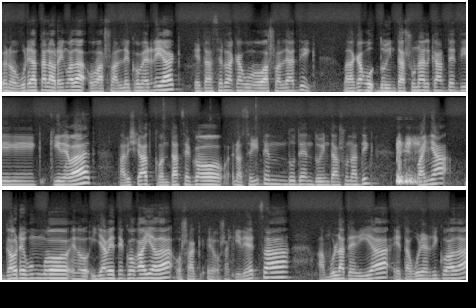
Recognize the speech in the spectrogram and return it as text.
bueno, gure atala horrengoa da oarsoaldeko berriak, eta zer dakagu oarsoaldeatik? Badakagu duintasuna elkartetik kide bat, ba, bat kontatzeko, bueno, egiten duten duintasunatik, baina gaur egungo edo hilabeteko gaia da osak, e, osakidetza, ambulategia eta gure herrikoa da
